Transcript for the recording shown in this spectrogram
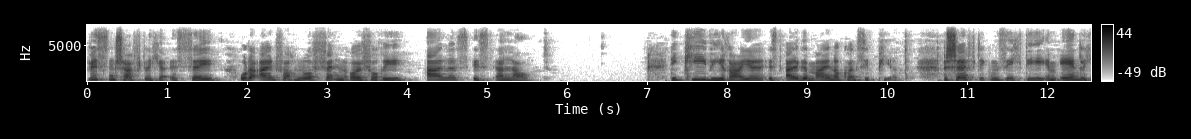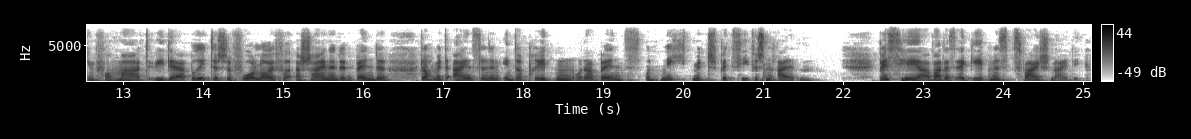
wissenschaftlicher Essay oder einfach nur Fan-Euphorie, alles ist erlaubt. Die Kiwi-Reihe ist allgemeiner konzipiert. Beschäftigen sich die im ähnlichen Format wie der britische Vorläufer erscheinenden Bände doch mit einzelnen Interpreten oder Bands und nicht mit spezifischen Alben. Bisher war das Ergebnis zweischneidig.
